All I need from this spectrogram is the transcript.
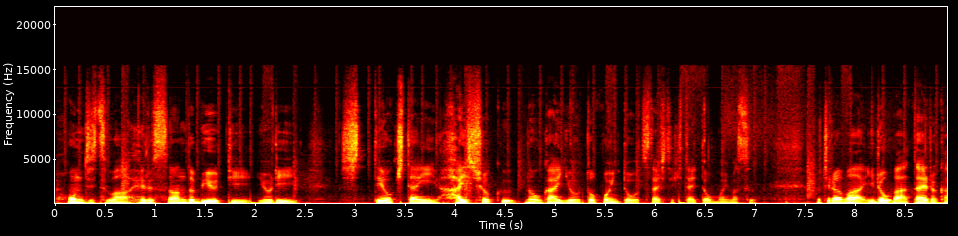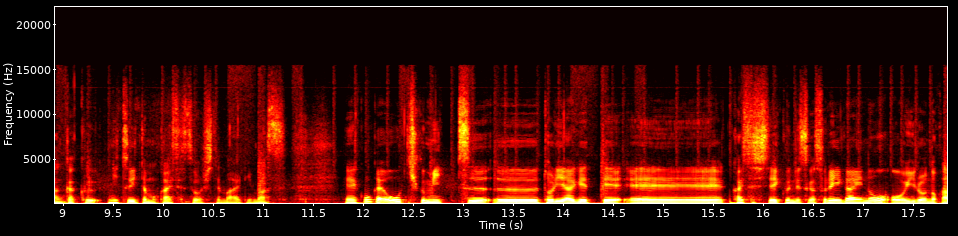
本日はヘルスビューティーより知っておきたい配色の概要とポイントをお伝えしていきたいと思います。こちらは色が与える感覚についても解説をしてまいります。えー、今回大きく3つ取り上げて、えー、解説していくんですが、それ以外の色の考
